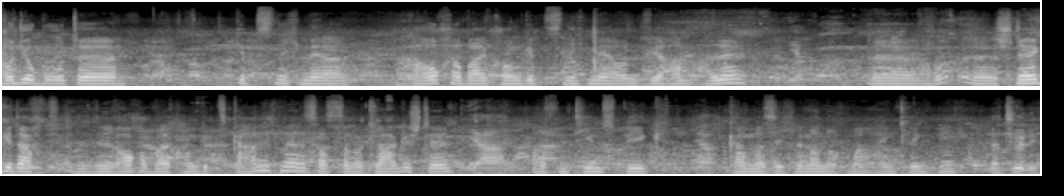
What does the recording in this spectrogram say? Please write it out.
Audioboote gibt es nicht mehr, Raucherbalkon gibt es nicht mehr und wir haben alle Ja. äh, äh, schnell gedacht, den Raucherbalkon gibt es gar nicht mehr, das hast du aber klargestellt. Ja. Auf dem Teamspeak Ja. kann man sich immer noch mal einklinken. Natürlich,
